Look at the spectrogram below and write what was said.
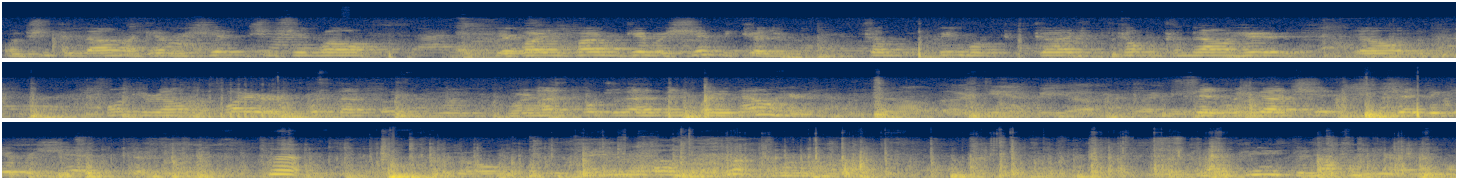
when she come down, I gave her shit, she said, well, the fire department gave her shit because some people, guys, a couple come down here, you know, punch around the fire and put that, we're not supposed to let anybody down here. No, that can't be up. She said, we got shit, she said they give her shit, so, the thing is, hmm. no keys to nothing here anymore.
